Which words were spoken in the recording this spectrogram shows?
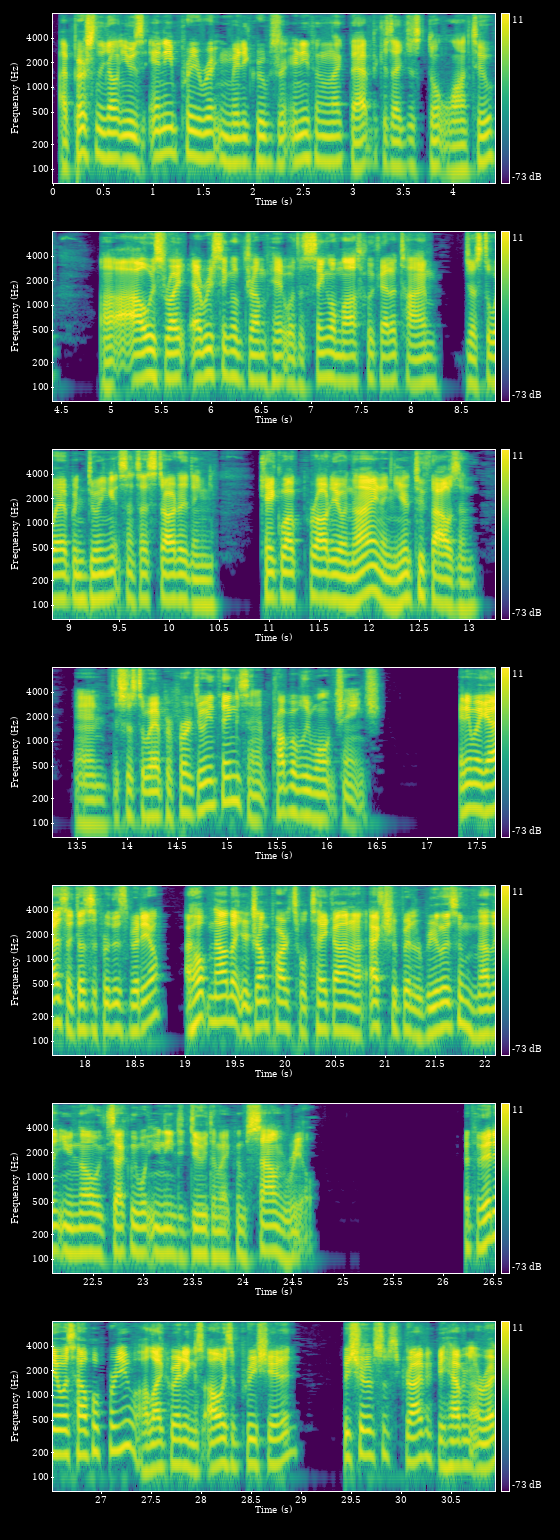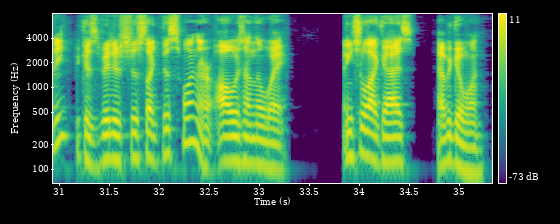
I personally don't use any pre-written MIDI grooves or anything like that because I just don't want to. Uh, I always write every single drum hit with a single mouse click at a time, just the way I've been doing it since I started in Cakewalk Pro Audio 9 in year 2000. And it's just the way I prefer doing things, and it probably won't change. Anyway guys, that does it for this video. I hope now that your drum parts will take on an extra bit of realism now that you know exactly what you need to do to make them sound real. If the video was helpful for you, a like rating is always appreciated. Be sure to subscribe if you haven't already, because videos just like this one are always on the way. Thanks a lot guys, have a good one.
